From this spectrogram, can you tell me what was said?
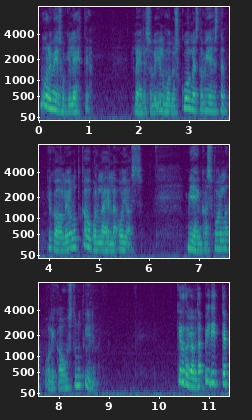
Nuori mies luki lehteä. Lehdessä oli ilmoitus kuolleesta miehestä, joka oli ollut kaupan lähellä ojassa. Miehen kasvoilla oli kauhistunut ilme. Kertokaa mitä piditte.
